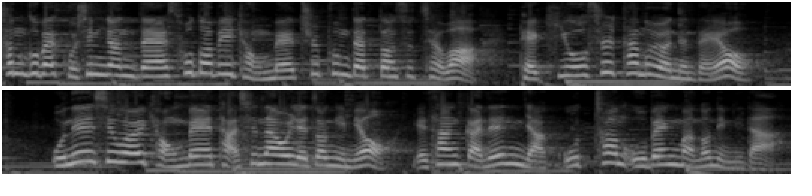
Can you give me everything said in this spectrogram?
1990년대 소더비 경매에 출품됐던 수채화 베키오 술타노였는데요. 오는 10월 경매에 다시 나올 예정이며 예상가는 약 5,500만 원입니다.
